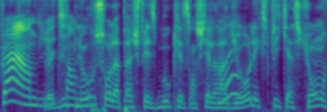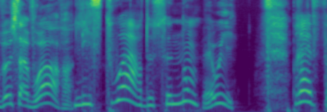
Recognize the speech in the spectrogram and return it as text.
Ground Bah. Dites-nous sur la page Facebook L'Essentiel Radio l'explication, on veut savoir. L'histoire de ce nom. Mais oui. Bref,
